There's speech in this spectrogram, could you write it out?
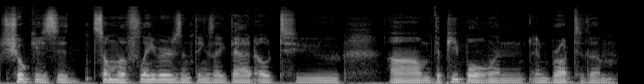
showcased some of the flavors and things like that out to um, the people and and brought to them.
